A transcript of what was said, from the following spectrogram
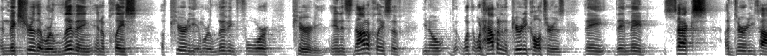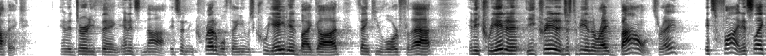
and make sure that we're living in a place of purity and we're living for purity. And it's not a place of, you know, what, what happened in the purity culture is they, they made sex a dirty topic and a dirty thing. And it's not. It's an incredible thing. It was created by God. Thank you, Lord, for that. And He created it, He created it just to be in the right bounds, right? It's fine. It's like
